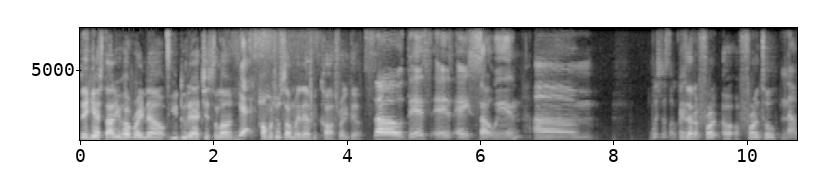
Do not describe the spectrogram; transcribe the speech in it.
The hairstyle you have right now, you do that at your salon? Yes. How much would something like that cost right there? So this is a sew-in, um, which is okay. Is that a front a, a frontal? no?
